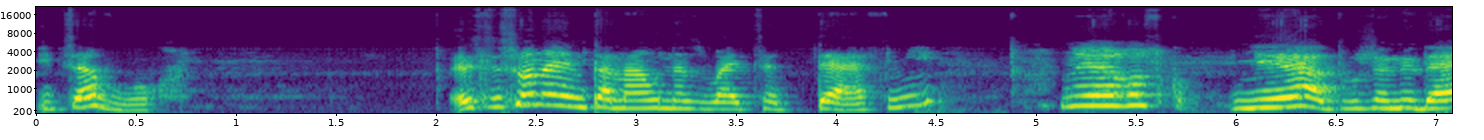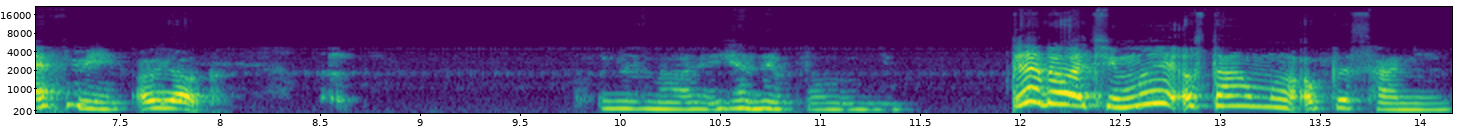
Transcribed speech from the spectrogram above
і це влог. Якщо що, на канал називається Дефні. Ну я розк... Ні, вже не Дефмі. А як? Не знаю, я не пам'ятаю. Коротше, ми оставимо описання.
